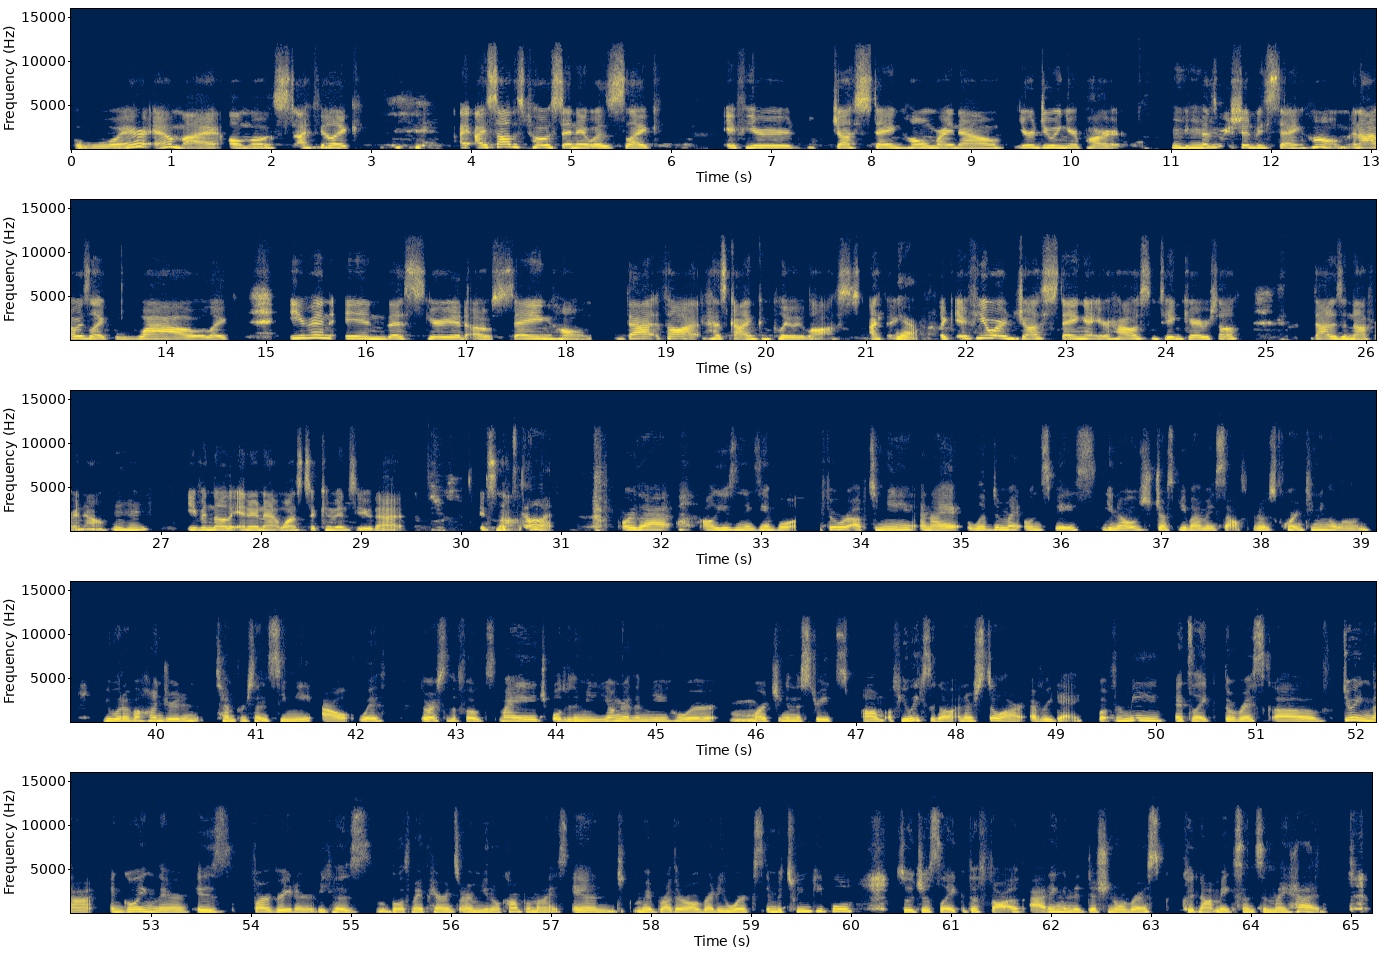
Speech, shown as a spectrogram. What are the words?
where am i almost i feel like I, I saw this post and it was like if you're just staying home right now you're doing your part Mhm. because we should be staying home. And I was like, wow, like even in this period of staying home, that thought has gotten completely lost, I think. Yeah. Like if you are just staying at your house and taking care of yourself, that is enough right now. hmm Even though the internet wants to convince you that it's not. It's not. Or that I'll use an example. If it were up to me and I lived in my own space, you know, it was just be by myself and I was quarantining alone, you would have 110% see me out with the rest of the folks my age, older than me, younger than me, who were marching in the streets um, a few weeks ago and are still are every day. But for me, it's like the risk of doing that and going there is far greater because both my parents are immunocompromised and my brother already works in between people. So just like the thought of adding an additional risk could not make sense in my head.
